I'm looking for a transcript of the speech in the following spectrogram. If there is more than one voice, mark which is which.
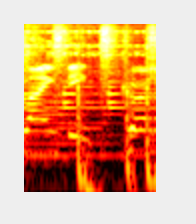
Speaker 1: blinding. Girls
